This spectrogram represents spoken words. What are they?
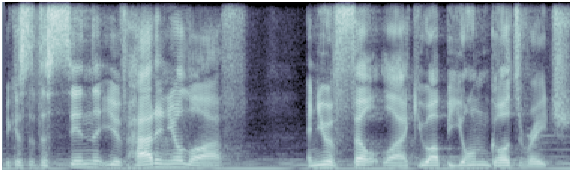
because of the sin that you've had in your life, and you have felt like you are beyond God's reach.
